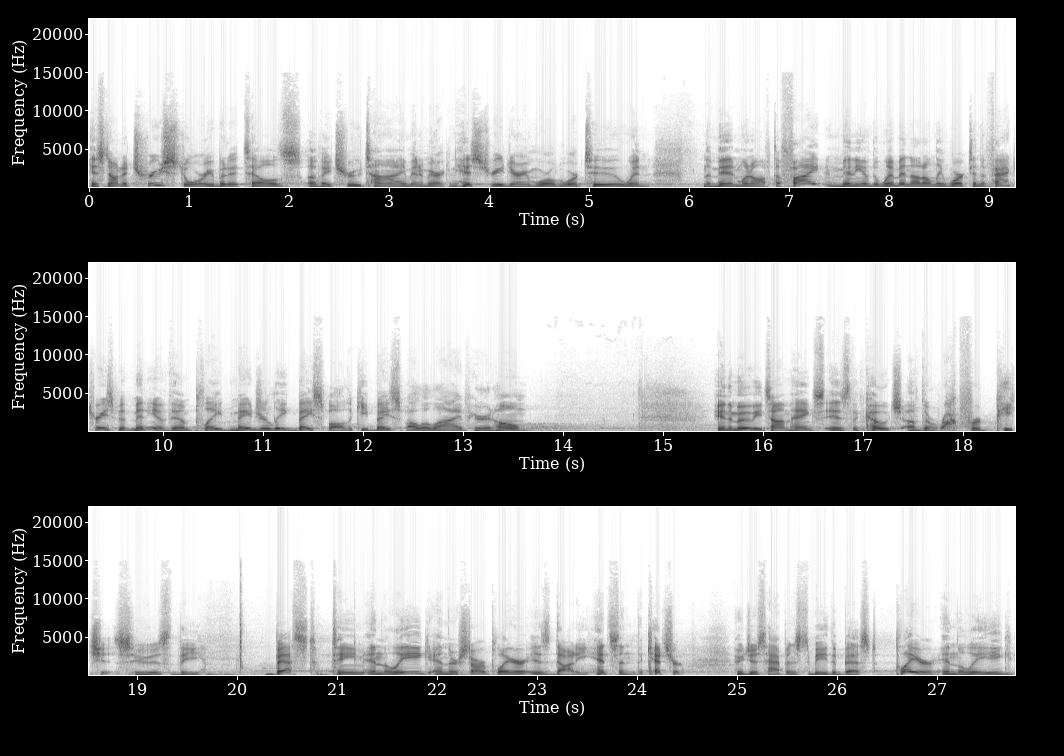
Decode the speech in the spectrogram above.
It's not a true story, but it tells of a true time in American history during World War II when the men went off to fight, and many of the women not only worked in the factories, but many of them played Major League Baseball to keep baseball alive here at home. In the movie, Tom Hanks is the coach of the Rockford Peaches, who is the best team in the league, and their star player is Dottie Hinson, the catcher who just happens to be the best player in the league.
